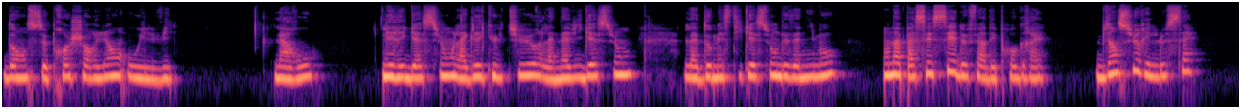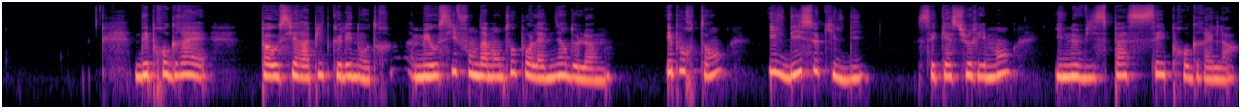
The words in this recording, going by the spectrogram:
dans ce Proche-Orient où il vit. La roue, l'irrigation, l'agriculture, la navigation, la domestication des animaux, on n'a pas cessé de faire des progrès. Bien sûr, il le sait. Des progrès pas aussi rapides que les nôtres, mais aussi fondamentaux pour l'avenir de l'homme. Et pourtant, il dit ce qu'il dit. C'est qu'assurément, il ne vise pas ces progrès-là.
